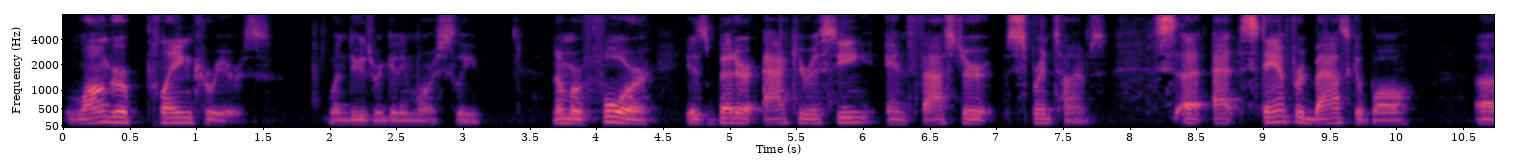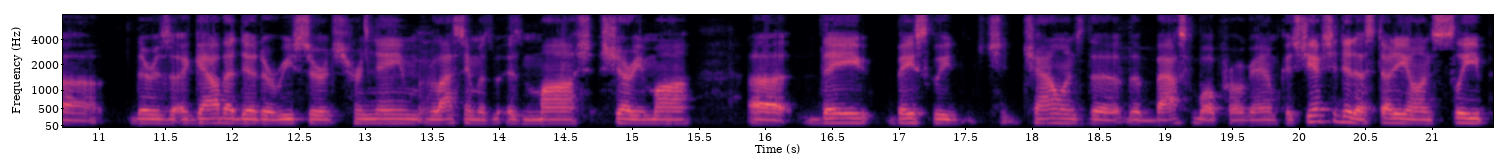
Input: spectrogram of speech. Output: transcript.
longer playing careers when dudes were getting more sleep. Number four is better accuracy and faster sprint times. Uh, at Stanford basketball, uh, there was a gal that did a research. Her name, her last name was is Mah Cheri Mah. Uh, they basically ch- challenged the the basketball program because she actually did a study on sleep,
